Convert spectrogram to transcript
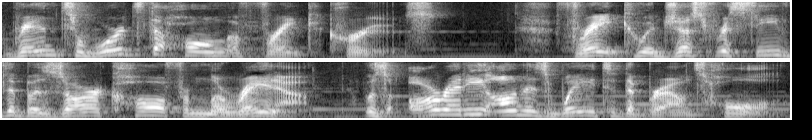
ran towards the home of Frank Cruz. Frank, who had just received a bizarre call from Lorena, was already on his way to the Browns' home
